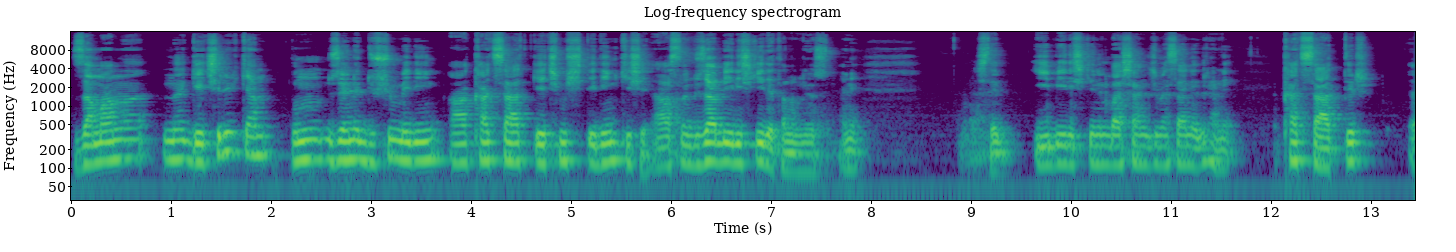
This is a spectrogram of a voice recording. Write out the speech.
zamanını geçirirken bunun üzerine düşünmediğin Aa, kaç saat geçmiş dediğin kişi. Aslında güzel bir ilişkiyi de tanımlıyorsun. Hani işte iyi bir ilişkinin başlangıcı mesela nedir? Hani kaç saattir e,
